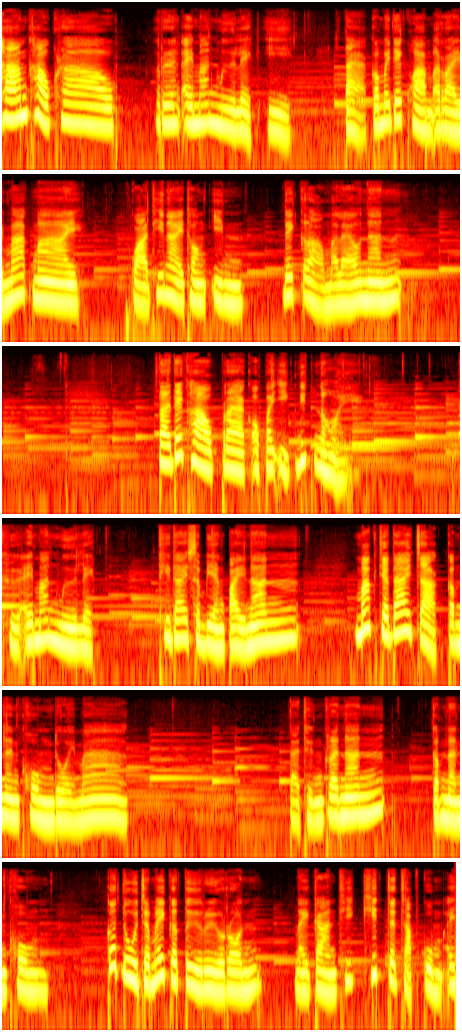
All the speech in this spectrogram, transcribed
ถามข่าวคราว เรื่องไอ้มั่นมือเหล็กอีก แต่ก็ไม่ได้ความอะไรมากมาย กว่าที่นายทองอินได้กล่าวมาแล้วนั้น แต่ได้ข่าวแปลกออกไปอีกนิดหน่อย คือไอ้มั่นมือเหล็กที่ได้สเสบียงไปนั้น มักจะได้จากกำนันคงโดยมาก แต่ถึงกระนั้นกำนันคงก็ดูจะไม่กระตือรือร้นในการที่คิดจะจับกลุ่มไอ้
